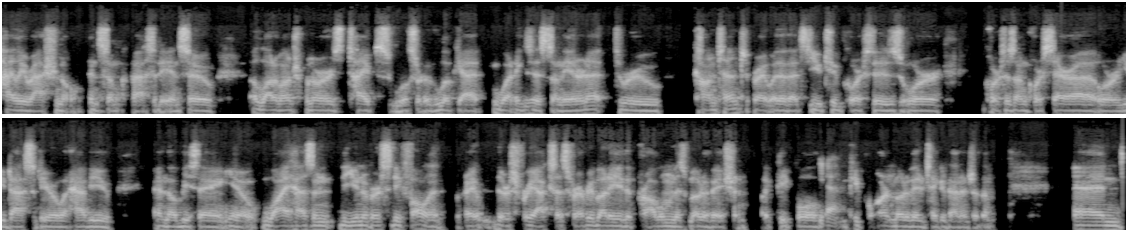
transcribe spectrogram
highly rational in some capacity. And so a lot of entrepreneurs types will sort of look at what exists on the internet through content, right? Whether that's YouTube courses or courses on Coursera or Udacity or what have you. And they'll be saying, you know, why hasn't the university fallen? Right? There's free access for everybody. The problem is motivation. Like people, yeah. people aren't motivated to take advantage of them. And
